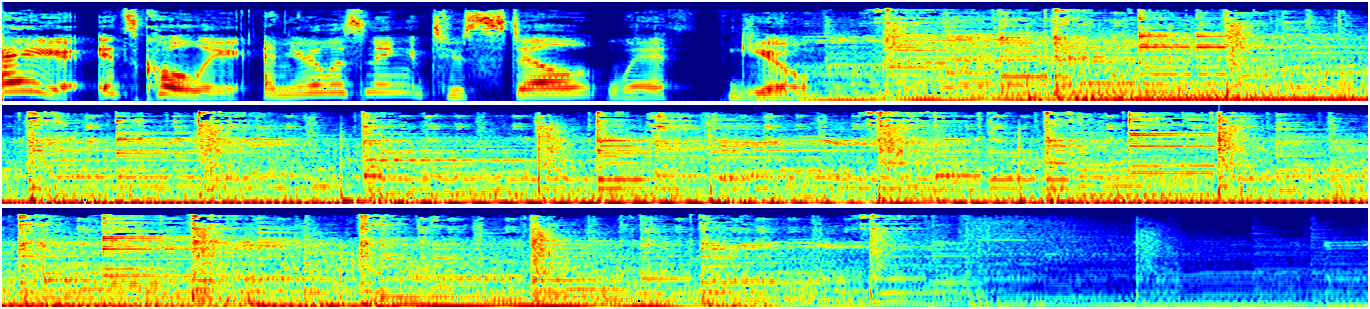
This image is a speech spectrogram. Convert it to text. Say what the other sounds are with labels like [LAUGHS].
Hey, it's Coley, and you're listening to Still With You.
